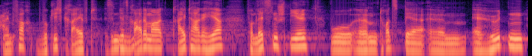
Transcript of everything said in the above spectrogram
einfach wirklich greift. Es sind jetzt mhm. gerade mal drei Tage her vom letzten Spiel, wo ähm, trotz der ähm, erhöhten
